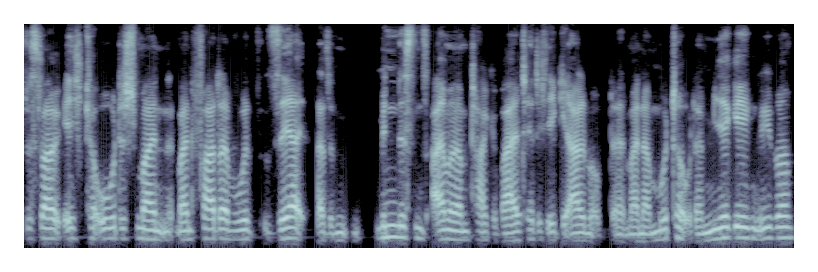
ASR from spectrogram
das war echt chaotisch. Mein, mein Vater wurde sehr, also mindestens einmal am Tag gewalttätig, egal ob meiner Mutter oder mir gegenüber.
